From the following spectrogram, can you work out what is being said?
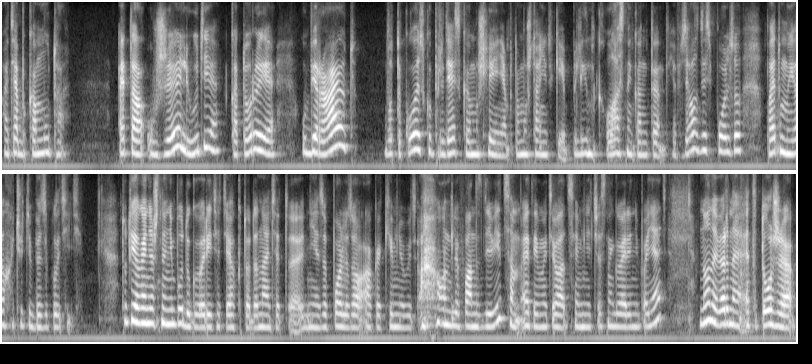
хотя бы кому-то, это уже люди, которые убирают вот такое скупердяйское мышление, потому что они такие, блин, классный контент, я взял здесь пользу, поэтому я хочу тебе заплатить. Тут я, конечно, не буду говорить о тех, кто донатит э, не за пользу, а каким-нибудь OnlyFans девицам. Этой мотивации мне, честно говоря, не понять. Но, наверное, это тоже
